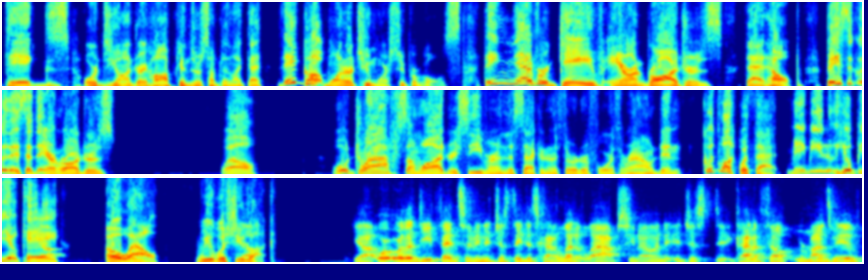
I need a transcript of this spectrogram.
Diggs or DeAndre Hopkins or something like that, they got one or two more Super Bowls. They never gave Aaron Rodgers that help. Basically, they said to Aaron Rodgers, "Well, we'll draft some wide receiver in the second or third or fourth round, and good luck with that. Maybe he'll be okay. Yeah. Oh well, we wish you Yeah. luck." Yeah, or, or the defense. I mean, it just they just kind of let it lapse, you know, and it just it kind of felt reminds me of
